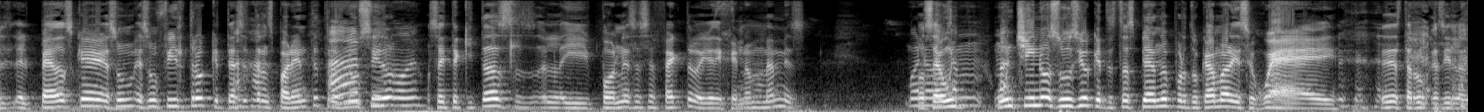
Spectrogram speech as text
el, el pedo es que es un, es un filtro que te hace Ajá. transparente, Ah, translúcido, o sea, y te quitas y pones ese efecto, güey. Yo dije, no mames. Bueno, o sea, un, un chino sucio que te está espiando por tu cámara y dice, güey, esta ruca sí, la,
